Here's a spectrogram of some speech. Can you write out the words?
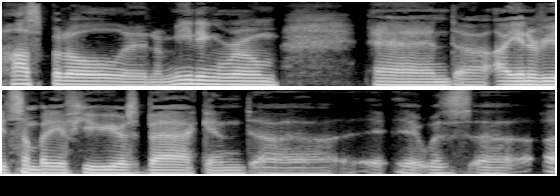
hospital in a meeting room and uh, I interviewed somebody a few years back, and uh, it, it, was uh,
